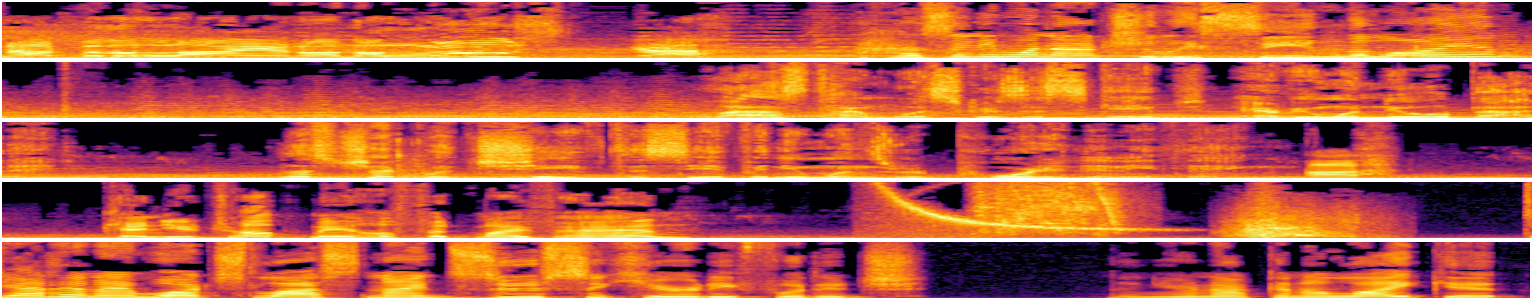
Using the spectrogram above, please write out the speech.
Not with a lion on the loose. Ah. Has anyone actually seen the lion? Last time Whiskers escaped, everyone knew about it. Let's check with Chief to see if anyone's reported anything. Uh, can you drop me off at my van? Dad and I watched last night's zoo security footage, and you're not gonna like it.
